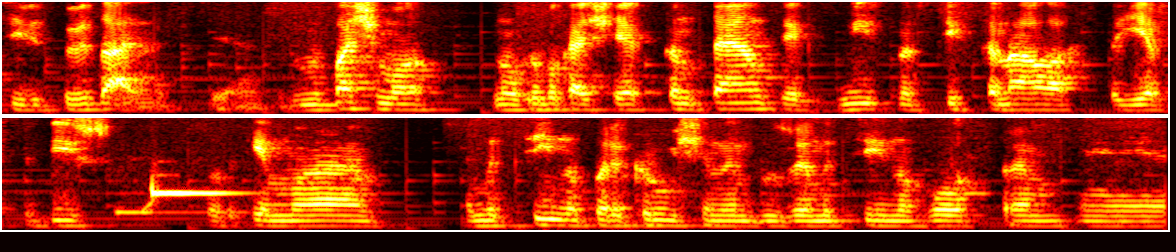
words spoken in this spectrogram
цій відповідальності? Ми бачимо, ну грубо кажучи, як контент, як зміст на всіх каналах стає все більш ну, таким е, емоційно перекрученим, дуже емоційно гострим. І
